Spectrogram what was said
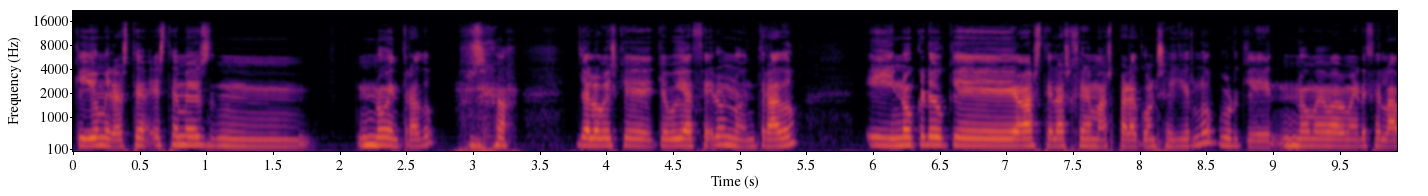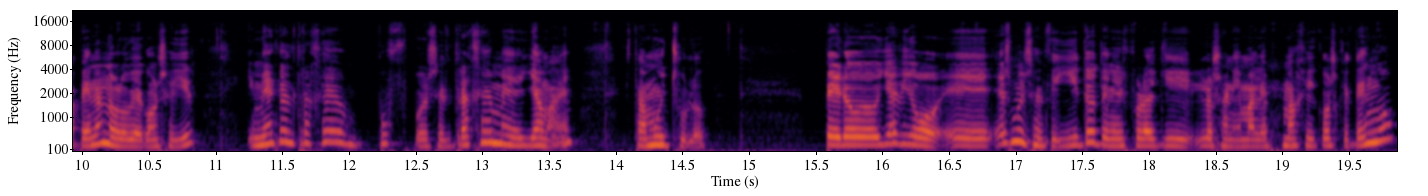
que yo, mira, este, este mes mm, no he entrado. O sea, ya lo veis que, que voy a hacer o no he entrado. Y no creo que gaste las gemas para conseguirlo, porque no me va a merecer la pena, no lo voy a conseguir. Y mira que el traje, pues el traje me llama, ¿eh? Está muy chulo. Pero ya digo, eh, es muy sencillito, tenéis por aquí los animales mágicos que tengo.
